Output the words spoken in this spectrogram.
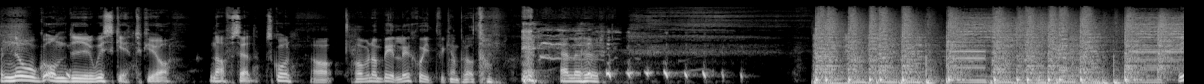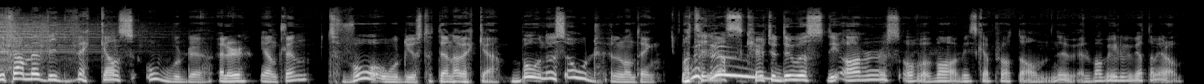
nog, nog om dyr whisky, tycker jag. Said. Skål. Ja, har vi någon billig skit vi kan prata om? Eller hur? Vi är framme vid veckans ord, eller egentligen två ord just denna vecka. Bonusord eller någonting. Mattias, care to do us the honors of vad vi ska prata om nu? Eller vad vill vi veta mer om?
